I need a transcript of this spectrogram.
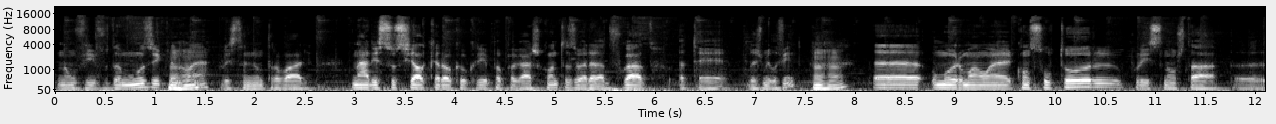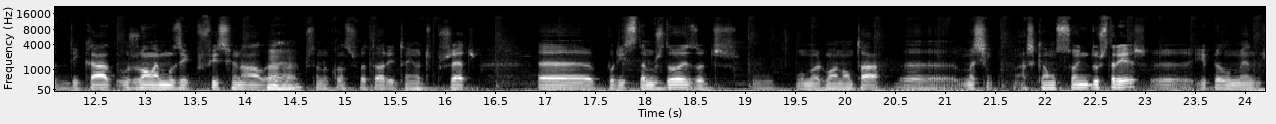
não vivo da música, não Uhum. é? Por isso tenho um trabalho na área social que era o que eu queria para pagar as contas. Eu era advogado até 2020. Uhum. Uh, o meu irmão é consultor, por isso não está uh, dedicado. O João é músico profissional, é Uhum. professor no conservatório e tem outros projetos. Uh, por isso estamos dois, outros o, o meu irmão não está. Mas sim, acho que é um sonho dos três e pelo menos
